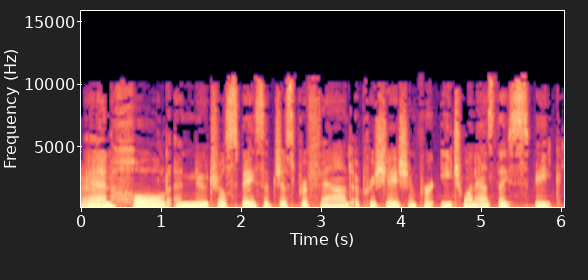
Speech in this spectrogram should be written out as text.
and hold a neutral space of just profound appreciation for each one as they speak.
